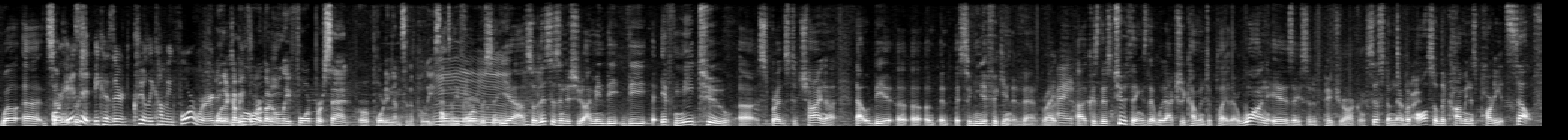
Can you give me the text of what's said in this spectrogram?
Well, uh, Or is it because they're clearly coming forward? Well, they're and coming forward, but only 4% are reporting them to the police. That's Only four they're- percent. Yeah. So this is an issue. I mean, the, the if Me Too uh, spreads to China, that would be a, a, a, a significant event, right? Right. Because there's two things that would actually come into play there. One is a sort of patriarchal system there, but Right. also the Communist Party itself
